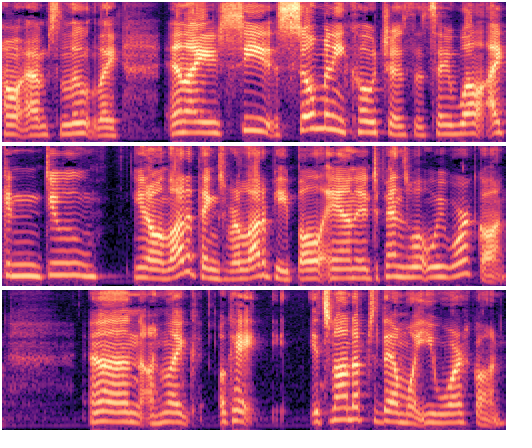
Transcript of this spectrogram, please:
Oh, absolutely. And I see so many coaches that say, "Well, I can do you know a lot of things for a lot of people, and it depends what we work on." And I'm like, okay, it's not up to them what you work on.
